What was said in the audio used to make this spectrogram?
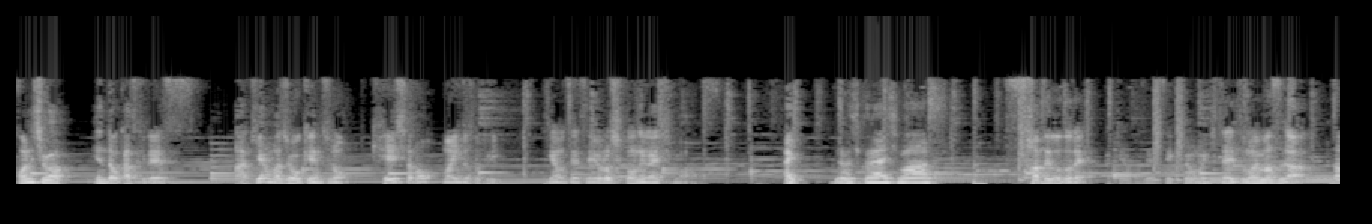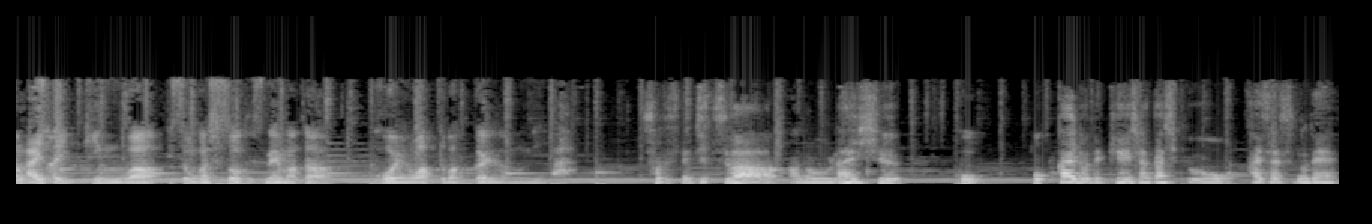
こんにちは、遠藤和樹です。秋山条件時の経営者のマインド作り。秋山先生、よろしくお願いします。はい。よろしくお願いします。さあ、ということで、秋山先生、今日も行きたいと思いますが、なんかはい最近は忙しそうですね。また、公演終わったばっかりなのに。そうですね。実は、あの、来週、ほう。北海道で経営者合宿を開催するので、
